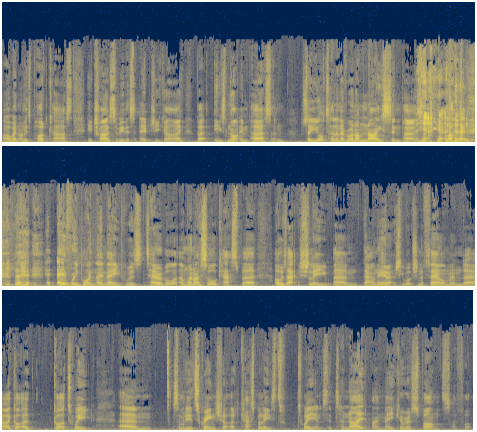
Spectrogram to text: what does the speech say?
I went on his podcast. He tries to be this edgy guy, but he's not in person. So you're telling everyone I'm nice in person. like, the- every point they made was terrible. And when I saw Caspar, I was actually um, down here actually watching a film, and uh, I got a got a tweet. Um, somebody had screenshotted Caspar Lee's t- tweet, and it said, "Tonight I make a response." I thought.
